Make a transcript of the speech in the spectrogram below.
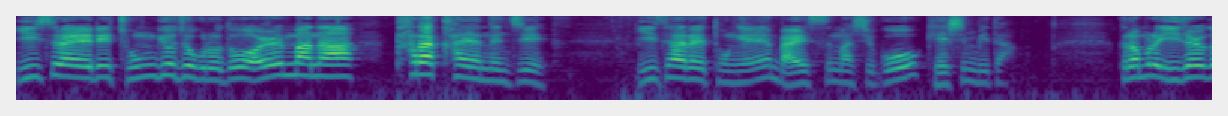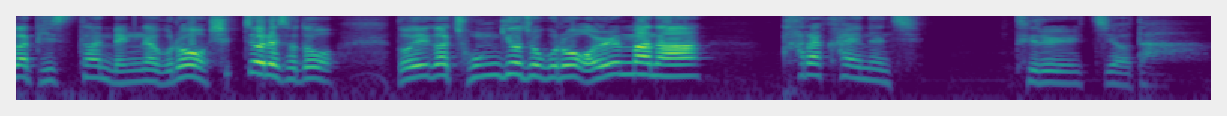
이스라엘이 종교적으로도 얼마나 타락하였는지 이사를 통해 말씀하시고 계십니다. 그러므로 2절과 비슷한 맥락으로 10절에서도 너희가 종교적으로 얼마나 타락하였는지 들을지어다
